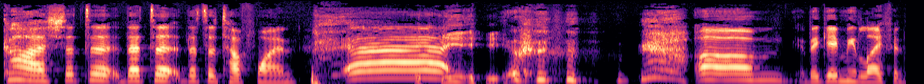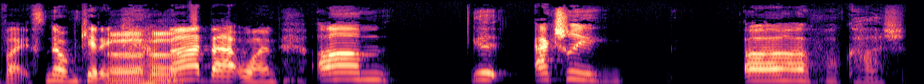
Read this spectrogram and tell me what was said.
gosh, that's a that's a that's a tough one. Uh, um, they gave me life advice. No, I'm kidding. Uh-huh. Not that one. Um, it, actually, uh, oh gosh,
